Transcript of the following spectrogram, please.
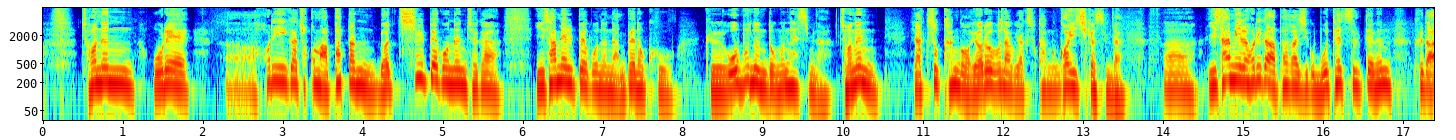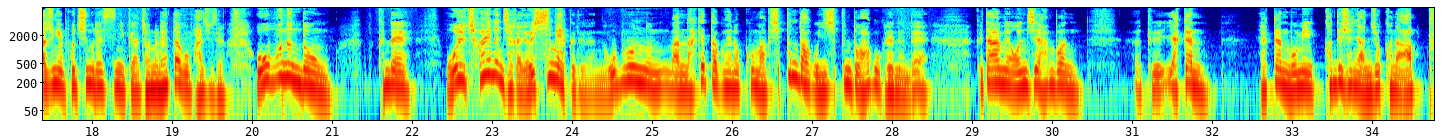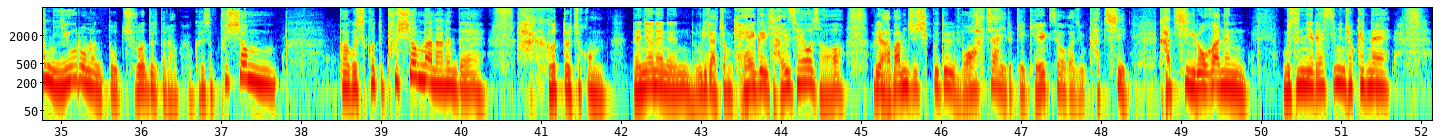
저는 올해 어, 허리가 조금 아팠던 며칠 빼고는 제가 2, 3일 빼고는 안 빼놓고 그 5분 운동은 했습니다. 저는 약속한 거, 여러분하고 약속한 건 거의 지켰습니다. 아, 2, 3일 허리가 아파가지고 못했을 때는 그 나중에 보충을 했으니까 저는 했다고 봐주세요. 5분 운동, 근데 올 초에는 제가 열심히 했거든. 5분만 하겠다고 해놓고 막 10분도 하고 20분도 하고 그랬는데, 그 다음에 언제 한번 그 약간 약간 몸이 컨디션이 안 좋거나 아픈 이후로는 또 줄어들더라고요. 그래서 푸시업 하고 스쿼트 푸시업만 하는데 아 그것도 조금 내년에는 우리가 좀 계획을 잘 세워서 우리 아밤주 식구들 뭐 하자 이렇게 계획 세워가지고 같이 같이 이뤄가는 무슨 일을 했으면 좋겠네.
